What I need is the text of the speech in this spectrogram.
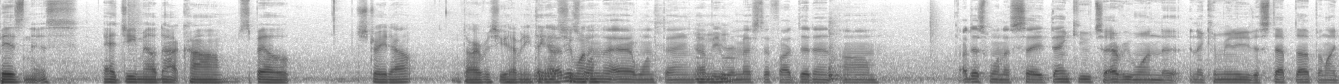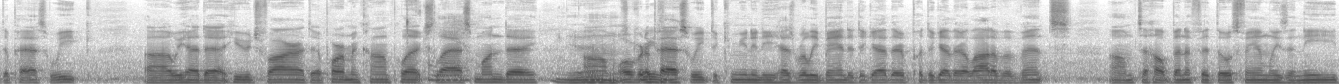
business at gmail.com, spelled straight out. Darvis, you have anything yeah, else you want wanted to add one thing. I'd be Mhm. remiss if I didn't. Um, I just want to say thank you to everyone that in the community that stepped up in like the past week. Uh, we had that huge fire at the apartment complex Oh, last yeah. Monday. Yeah, um, over crazy. the past week, the community has really banded together, put together a lot of events um, to help benefit those families in need.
